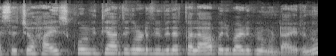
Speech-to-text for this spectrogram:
എസ് എച്ച് ഒ ഹൈസ്കൂൾ വിദ്യാർത്ഥികളുടെ വിവിധ കലാപരിപാടികളും ഉണ്ടായിരുന്നു.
